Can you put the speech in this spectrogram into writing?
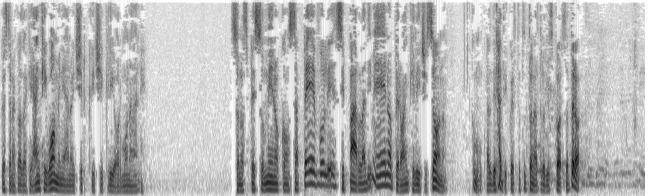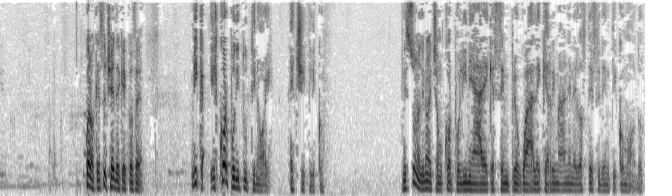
Questa è una cosa che anche gli uomini hanno i cicli, ormonali. Sono spesso meno consapevoli, si parla di meno, però anche lì ci sono. Comunque, al di là di questo, è tutto un altro discorso. Però, quello che succede che cos'è? mica il corpo di tutti noi è ciclico. Nessuno di noi c'è un corpo lineare che è sempre uguale, che rimane nello stesso identico modo.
